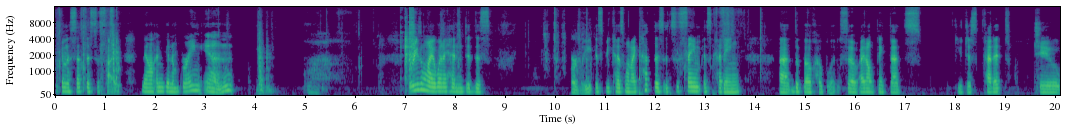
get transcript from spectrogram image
We're going to set this aside. Now I'm going to bring in... The reason why I went ahead and did this early is because when I cut this, it's the same as cutting uh, the boho blue. So I don't think that's, you just cut it to,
